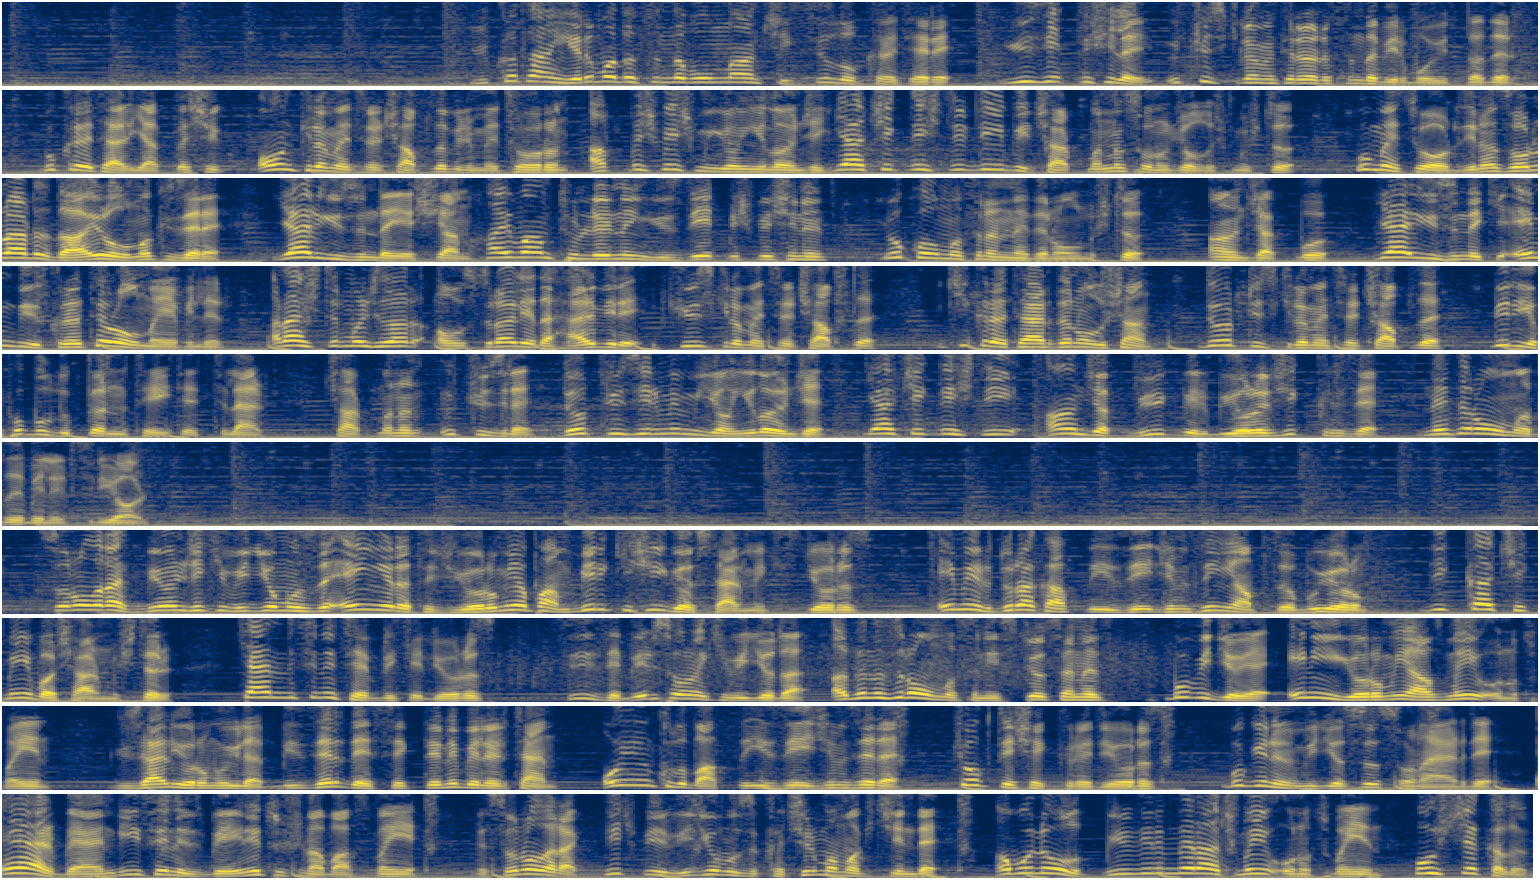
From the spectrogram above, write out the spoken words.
Yucatan Yarımadası'nda bulunan Chicxulub krateri 170 ile 300 kilometre arasında bir boyuttadır. Bu krater yaklaşık 10 kilometre çaplı bir meteorun 65 milyon yıl önce gerçekleştirdiği bir çarpmanın sonucu oluşmuştu. Bu meteor dinozorlar da dahil olmak üzere yeryüzünde yaşayan hayvan türlerinin %75'inin yok olmasına neden olmuştu. Ancak bu yeryüzündeki en büyük krater olmayabilir. Araştırmacılar Avustralya'da her biri 200 kilometre çaplı, iki kraterden oluşan 400 kilometre çaplı bir yapı bulduklarını teyit ettiler. Çarpmanın 300 ile 420 milyon yıl önce gerçekleştiği ancak büyük bir biyolojik krize neden olmadığı belirtiliyor. Son olarak bir önceki videomuzda en yaratıcı yorum yapan bir kişiyi göstermek istiyoruz. Emir Durak adlı izleyicimizin yaptığı bu yorum dikkat çekmeyi başarmıştır. Kendisini tebrik ediyoruz. Siz de bir sonraki videoda adınızın olmasını istiyorsanız bu videoya en iyi yorumu yazmayı unutmayın. Güzel yorumuyla bizleri desteklerini belirten Oyun Kulüp adlı izleyicimize de çok teşekkür ediyoruz. Bugünün videosu sona erdi. Eğer beğendiyseniz beğeni tuşuna basmayı ve son olarak hiçbir videomuzu kaçırmamak için de abone olup bildirimleri açmayı unutmayın. Hoşçakalın.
